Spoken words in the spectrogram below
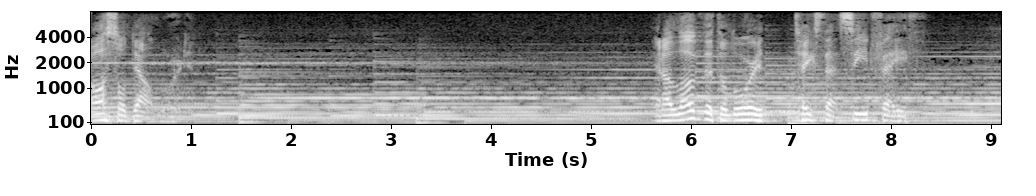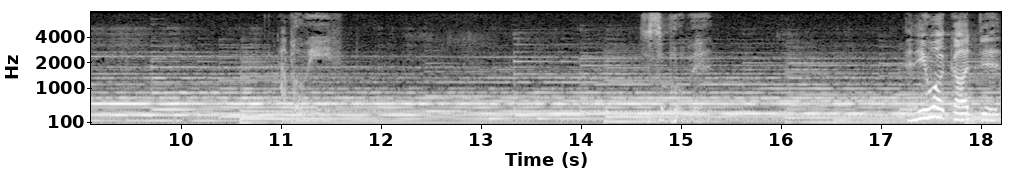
Also doubt, And I love that the Lord takes that seed faith. I believe. Just a little bit. And you know what God did?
